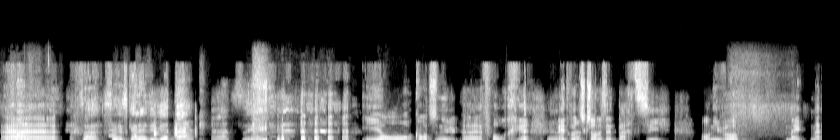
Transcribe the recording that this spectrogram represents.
à- Ça, ça escaladé vite, hein? Hein? Et on continue euh, pour euh, l'introduction de cette partie. On y va maintenant.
